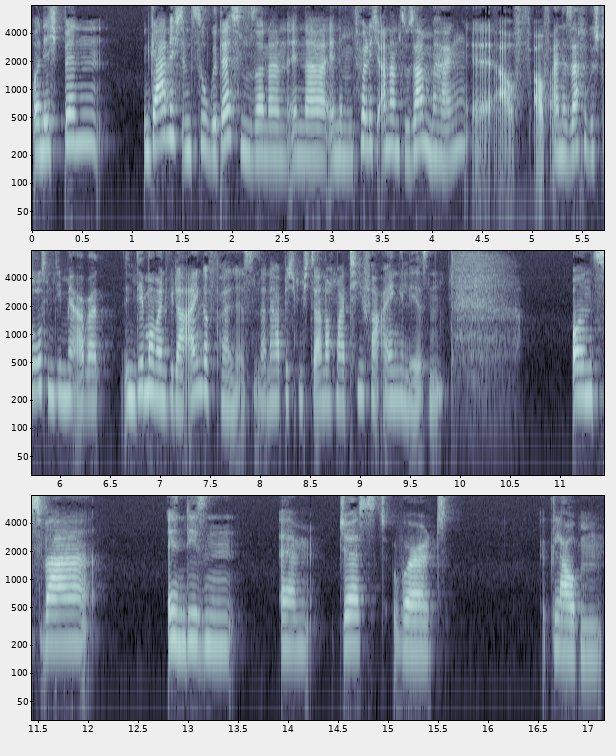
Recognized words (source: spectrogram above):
und ich bin gar nicht im Zuge dessen, sondern in, einer, in einem völlig anderen Zusammenhang äh, auf, auf eine Sache gestoßen, die mir aber in dem Moment wieder eingefallen ist. Und dann habe ich mich da nochmal tiefer eingelesen. Und zwar in diesen ähm, Just Word Glauben.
